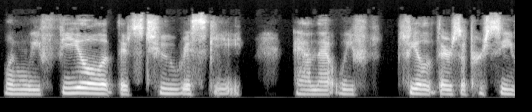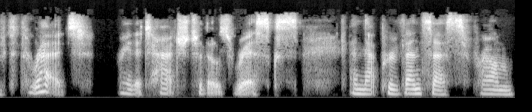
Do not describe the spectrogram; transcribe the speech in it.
when we feel that it's too risky and that we feel that there's a perceived threat right attached to those risks and that prevents us from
